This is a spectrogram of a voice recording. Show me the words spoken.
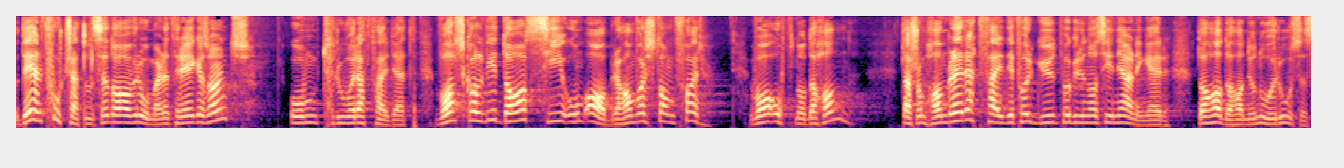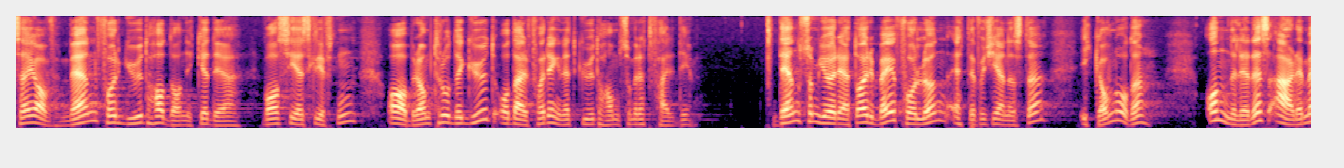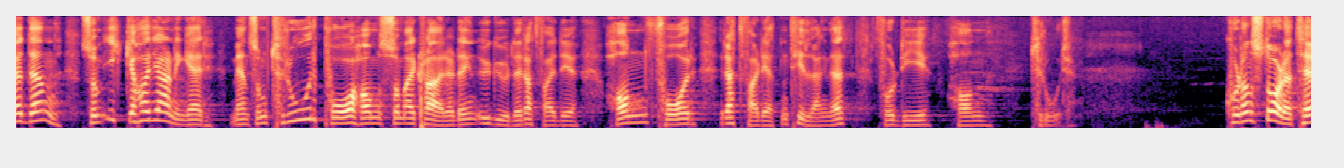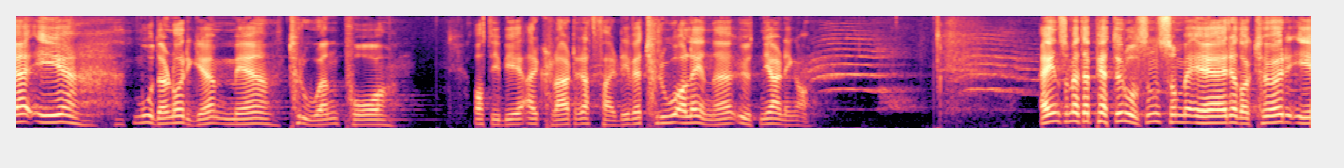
Det er en fortsettelse av Romerne 3 ikke sant? om tro og rettferdighet. Hva skal vi da si om Abraham, vår stamfar? Hva oppnådde han? Dersom han ble rettferdig for Gud pga. sine gjerninger, da hadde han jo noe å rose seg av. Men for Gud hadde han ikke det. Hva sier Skriften? Abraham trodde Gud, og derfor regnet Gud ham som rettferdig. Den som gjør et arbeid, får lønn etter fortjeneste, ikke av nåde. Annerledes er det med den som ikke har gjerninger, men som tror på ham som erklærer den ugudelige rettferdige. Han får rettferdigheten tilegnet fordi han tror. Hvordan står det til i moder Norge med troen på at vi blir erklært rettferdige ved tro alene uten gjerninger? En som heter Petter Olsen, som er redaktør i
